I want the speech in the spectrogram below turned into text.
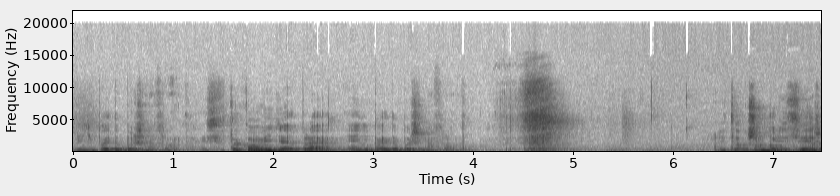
Я не пойду больше на фронт. Если в таком виде отправят, я не пойду больше на фронт. Это уже будет сверх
